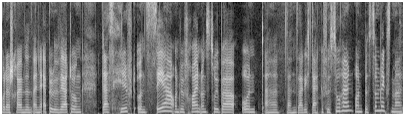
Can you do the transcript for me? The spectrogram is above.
oder schreiben Sie uns eine Apple-Bewertung. Das hilft uns sehr und wir freuen uns drüber. Und äh, dann sage ich danke fürs Zuhören und bis zum nächsten Mal.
